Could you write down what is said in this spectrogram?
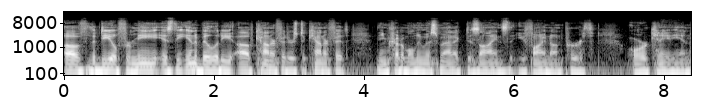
of the deal for me is the inability of counterfeiters to counterfeit the incredible numismatic designs that you find on Perth or Canadian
